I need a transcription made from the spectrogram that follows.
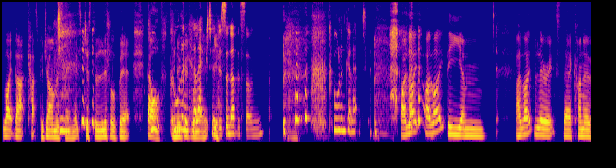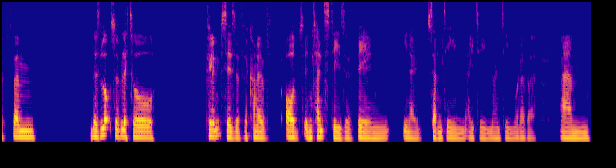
like that cat's pajamas thing. It's just a little bit Cool, off cool and collected Yeah. is another song. cool and collected. I like I like the um I like the lyrics. They're kind of um there's lots of little glimpses of the kind of odd intensities of being, you know, 17, 18, 19, whatever. Um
